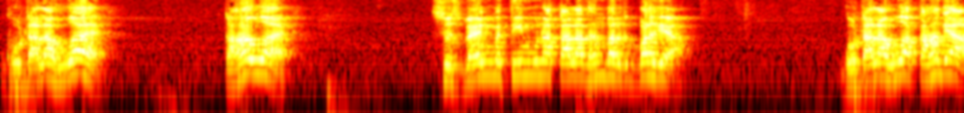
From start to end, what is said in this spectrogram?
घोटाला हुआ है। कहाँ हुआ है? स्विस बैंक में तीन गुना काला धन बढ़ गया। घोटाला हुआ कहाँ गया?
